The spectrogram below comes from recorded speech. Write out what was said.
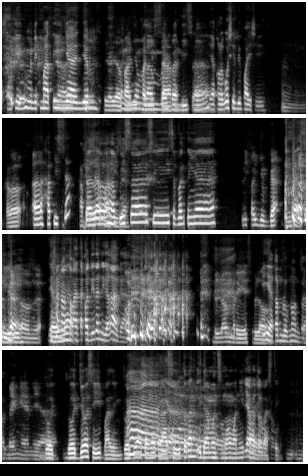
saking menikmatinya anjir Iya iya Fan- Tangannya Fandisa, Fandisa. Fandisa. ya kalau gue sih Levi sih Hmm, Kalau eh, Hafisa, Hafiza Kalau? Hafisa sih sepertinya Levi juga. enggak sih. Enggak, oh, enggak. dia kan nonton Attack on Titan juga kagak Oh, iya. belum Riz, belum. iya kan belum nonton Pengen ya. Go- Gojo sih paling. Gojo Ah, atau Kelasi. iya. Itu kan idaman semua wanita Iya, ya betul, pasti. Mm-mm.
